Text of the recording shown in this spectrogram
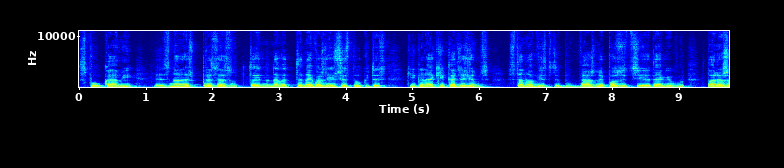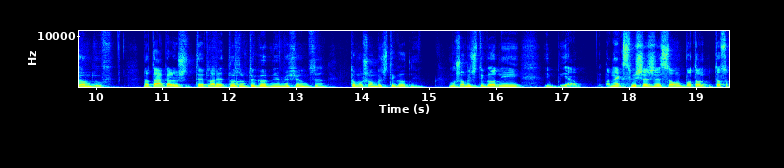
spółkami, y, znaleźć prezesów. To nawet te najważniejsze spółki to jest kilka, na kilkadziesiąt stanowisk, ważne pozycje, tak jak parę rządów. No tak, ale już te To, parę, to są tygodnie, miesiące? to muszą być tygodnie. Muszą być tygodnie i, i ja, pan jak słyszę, że są, bo to, to są,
